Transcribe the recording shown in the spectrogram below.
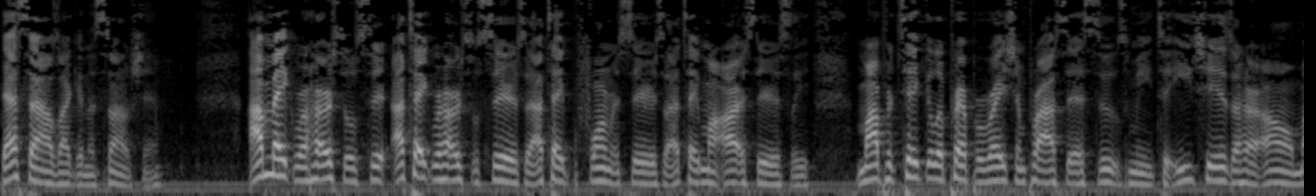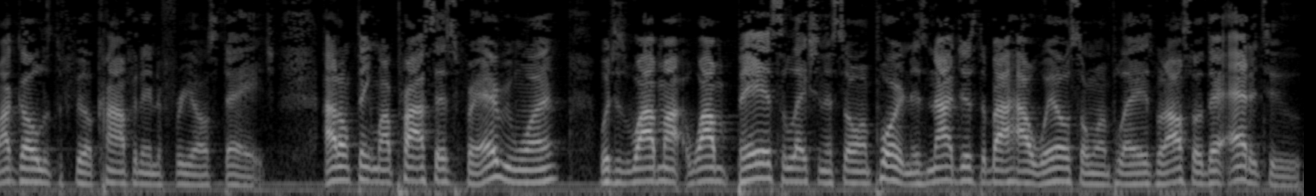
That sounds like an assumption I make rehearsals, I take rehearsals seriously. I take performance seriously. I take my art seriously. My particular preparation process suits me to each his or her own. My goal is to feel confident and free on stage. I don't think my process is for everyone, which is why my, why band selection is so important. It's not just about how well someone plays, but also their attitude.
